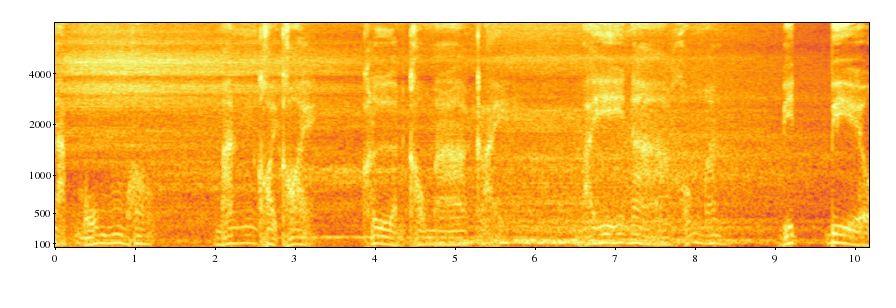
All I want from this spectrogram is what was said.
จากมุมห้อง มันค่อยๆ เคลื่อนเข้ามาไกล ใบหน้าของมัน บิดเบี้ยว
